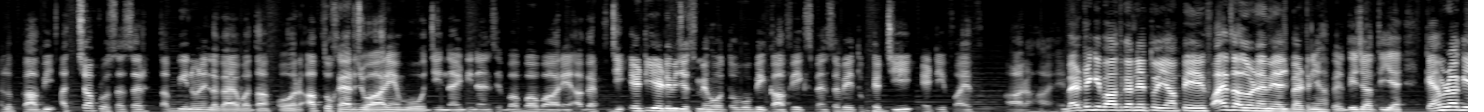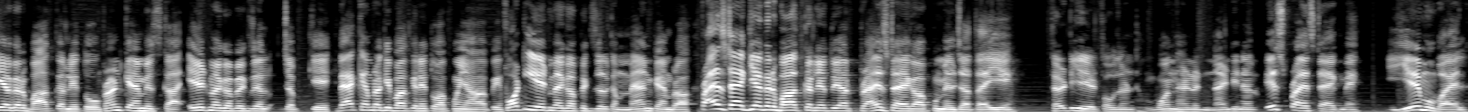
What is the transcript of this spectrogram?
मतलब काफ़ी अच्छा प्रोसेसर तब भी इन्होंने लगाया हुआ था। और अब तो खैर जो आ रहे हैं वो जी नाइनटी नाइन से बब आ रहे हैं। अगर जी एटी एट भी जिसमें हो तो वो भी काफ़ी एक्सपेंसिव है तो फिर जी एटी फाइव आ रहा है। बैटरी की बात कर लें तो यहाँ पे 5000 थाउज़ेंड एम बैटरी यहाँ पे दी जाती है। कैमरा की अगर बात कर लें तो फ्रंट कैम इसका 8 मेगापिक्सल जबकि बैक कैमरा की बात करें तो आपको यहाँ पे 48 मेगापिक्सल का मैन कैमरा प्राइस टैग की अगर बात कर लें तो यार प्राइस टैग आपको मिल जाता है ये thirty eight thousand one hundred nine इस प्राइस टैग में ये मोबाइल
